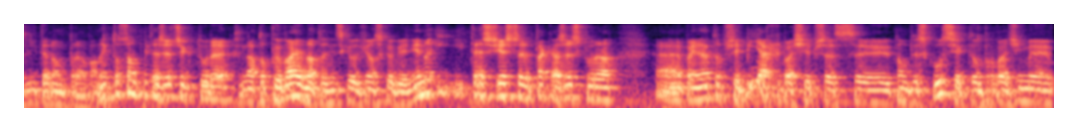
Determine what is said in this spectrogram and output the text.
z literą prawa. No i to są te rzeczy, które na to wpływają, na to niskie uzwiązkowienie. No i, i też jeszcze taka rzecz, która E, panie to przebija chyba się przez e, tą dyskusję, którą prowadzimy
